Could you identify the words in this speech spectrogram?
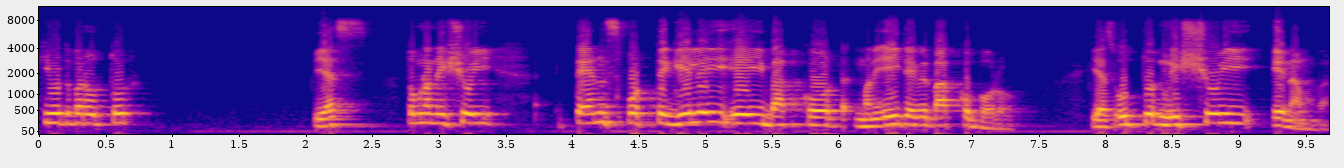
কি হতে পারে উত্তর? ইয়াস তোমরা নিশ্চয়ই টেন্স পড়তে গেলেই এই বাক্য মানে এই টাইপের বাক্য পড়ো। ইয়েস উত্তর নিশ্চয়ই এ নাম্বার।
